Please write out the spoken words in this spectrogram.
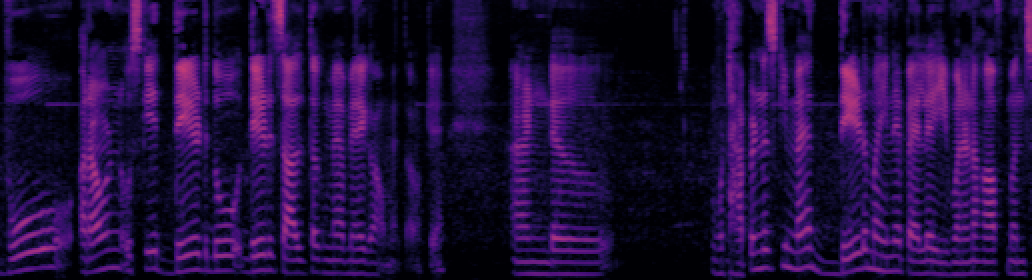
वो अराउंड उसके डेढ़ दो, डेढ़ साल तक मैं मेरे गाँव में था okay and what happened is कि मैं डेढ़ महीने पहले ही वन एंड हाफ़ मंथ्स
